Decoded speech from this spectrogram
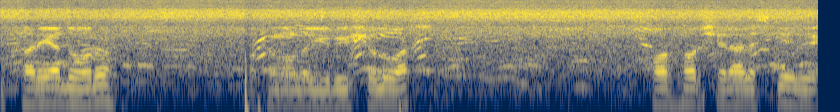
yukarıya doğru bakın orada yürüyüş yolu var. Hor Hor Şelalesi diye bir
